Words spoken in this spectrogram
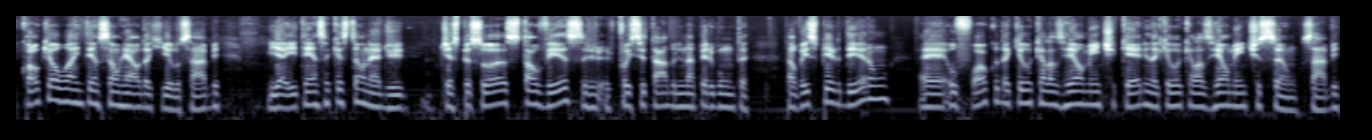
qual que é a intenção real daquilo, sabe? E aí tem essa questão, né? De, de as pessoas talvez, foi citado ali na pergunta, talvez perderam é, o foco daquilo que elas realmente querem, daquilo que elas realmente são, sabe?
